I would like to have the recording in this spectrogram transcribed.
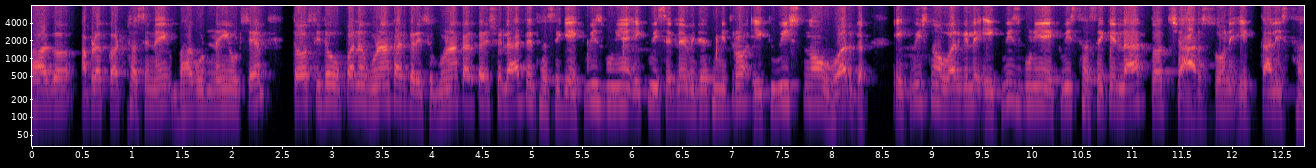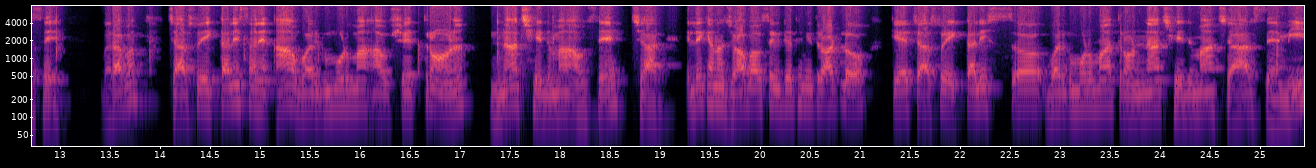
ભાગ આપણે કટ થશે નહીં ભાગ નહીં ઉઠશે તો સીધો ઉપરનો ગુણાકાર કરીશું. ગુણાકાર કરીશું એટલે આ તે થશે કે એકવીસ ગુણ્યા એકવીસ એટલે વિદ્યાર્થી મિત્રો એકવીસ નો વર્ગ. એકવીસ નો વર્ગ એટલે એકવીસ ગુણ્યા એકવીસ થશે કેટલા? તો ચારસો એકતાલીસ થશે. બરાબર? ચારસો એકતાલીસ અને આ વર્ગમૂળમાં આવશે ત્રણ. ના છેદમાં આવશે ચાર. એટલે કે આનો જવાબ આવશે, વિદ્યાર્થી મિત્રો, આટલો કે ચારસો એકતાલીસ વર્ગમૂળમાં ત્રણ ના છેદમાં ચાર સેમી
